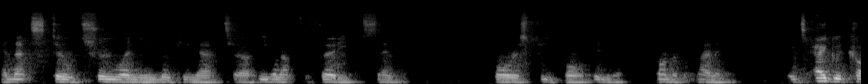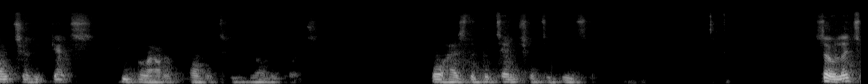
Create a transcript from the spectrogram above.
And that's still true when you're looking at uh, even up to 30% poorest people in the, on the planet. It's agriculture that gets people out of poverty, in other words, or has the potential to do so. So let's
